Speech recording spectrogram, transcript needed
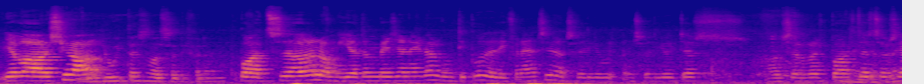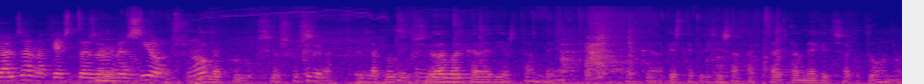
Llavors això lluites de ser diferent. pot ser, potser també genera algun tipus de diferència en les llu en les lluites en les respostes socials en aquestes agressions, no? I la producció social, i la producció de mercaderies també, perquè aquesta crisi ha afectat també aquest sector, no?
